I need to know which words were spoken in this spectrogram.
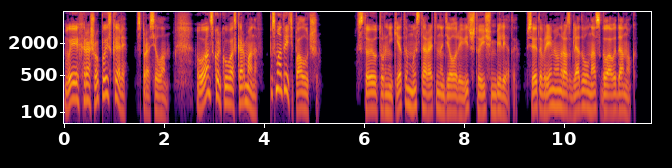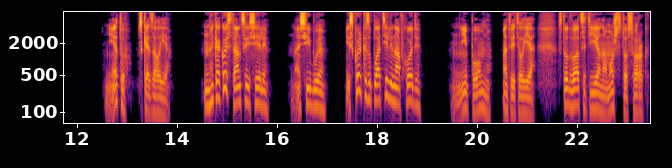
«Вы хорошо поискали?» — спросил он. «Вон сколько у вас карманов. Посмотрите получше». Стоя у турникета, мы старательно делали вид, что ищем билеты. Все это время он разглядывал нас с головы до ног. «Нету», — сказал я. «На какой станции сели?» «На Сибуе». «И сколько заплатили на входе?» «Не помню». — ответил я. «Сто двадцать йен, а может, сто сорок».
